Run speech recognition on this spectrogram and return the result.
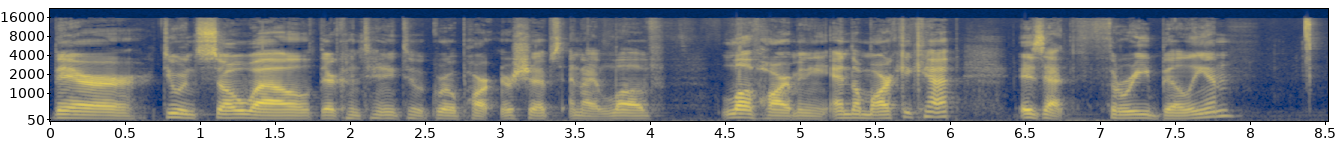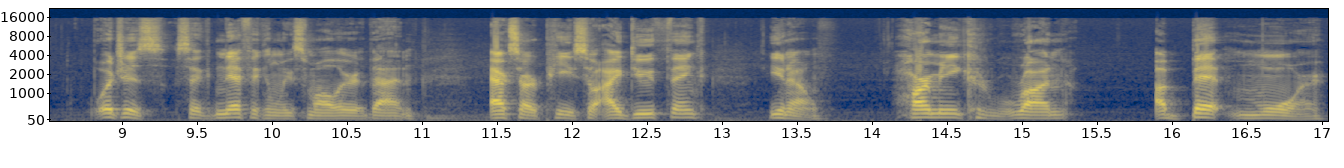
they're doing so well. They're continuing to grow partnerships, and I love love Harmony. And the market cap is at three billion, which is significantly smaller than XRP. So I do think you know Harmony could run a bit more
